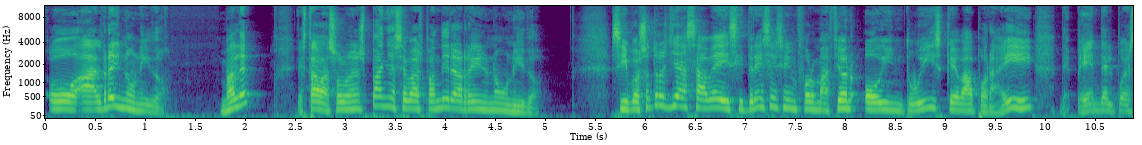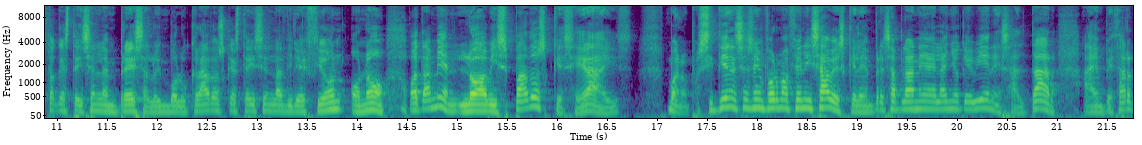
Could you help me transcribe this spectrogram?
o al Reino Unido, ¿vale? Estaba solo en España, se va a expandir al Reino Unido. Si vosotros ya sabéis, si tenéis esa información o intuís que va por ahí, depende del puesto que estéis en la empresa, lo involucrados que estéis en la dirección o no, o también lo avispados que seáis. Bueno, pues si tienes esa información y sabes que la empresa planea el año que viene saltar a empezar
